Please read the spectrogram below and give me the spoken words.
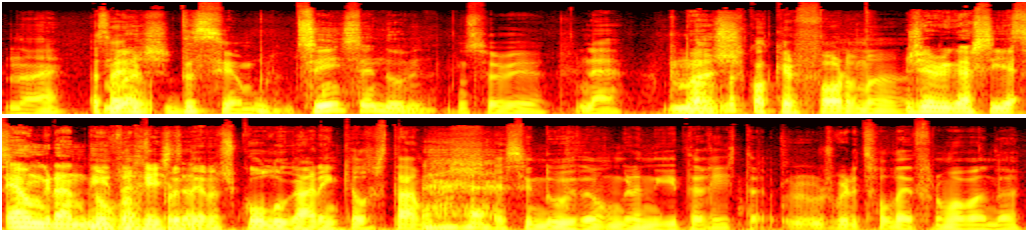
não é? sério, Mas, de sempre. sim, sem dúvida. Não sabia. Né? Mas, de qualquer forma, Jerry Garcia sim, é um grande não guitarrista. prender-nos com o lugar em que ele está, mas é sem dúvida um grande guitarrista. Os Grateful Dead foram uma banda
